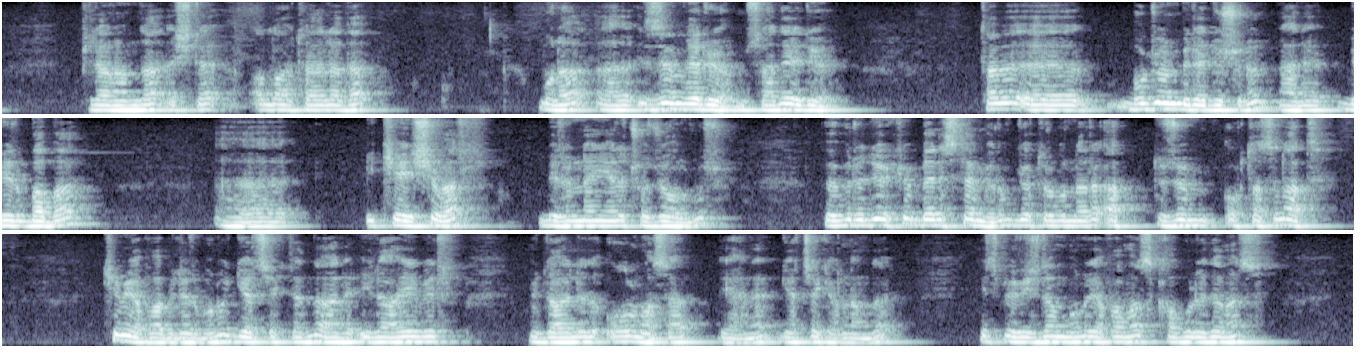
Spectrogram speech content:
planında işte Allahü Teala da buna e, izin veriyor, müsaade ediyor. Tabi bugün bile düşünün hani bir baba e, iki eşi var. Birinden yeni çocuğu olmuş. Öbürü diyor ki ben istemiyorum götür bunları at düzüm ortasına at. Kim yapabilir bunu? Gerçekten de hani ilahi bir müdahale olmasa yani gerçek anlamda hiçbir vicdan bunu yapamaz, kabul edemez.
